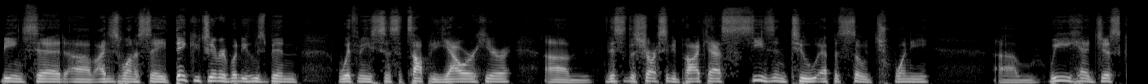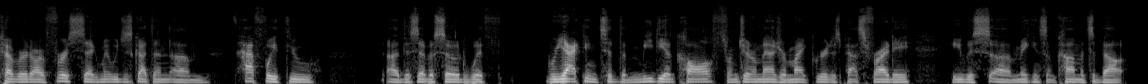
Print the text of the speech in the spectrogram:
being said, um, I just want to say thank you to everybody who's been with me since the top of the hour here. Um, this is the Shark City Podcast, Season 2, Episode 20. Um, we had just covered our first segment. We just got done um, halfway through uh, this episode with reacting to the media call from General Manager Mike Grier this past Friday. He was uh, making some comments about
